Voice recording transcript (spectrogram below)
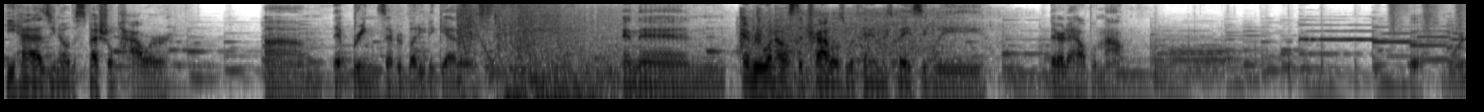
He has you know the special power um, that brings everybody together, and then everyone else that travels with him is basically there to help him out. Ugh, more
